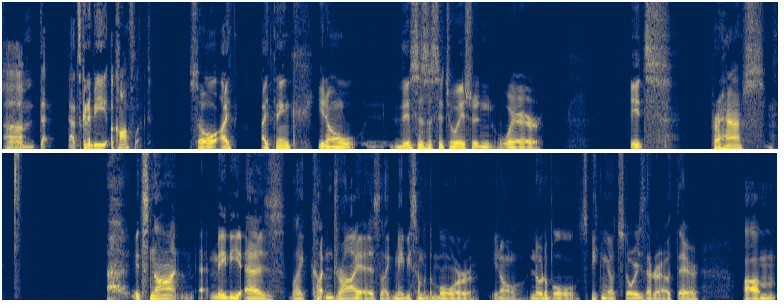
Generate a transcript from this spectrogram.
um, that that's going to be a conflict. So I I think you know this is a situation where it's perhaps it's not maybe as like cut and dry as like maybe some of the more you know notable speaking out stories that are out there. Um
